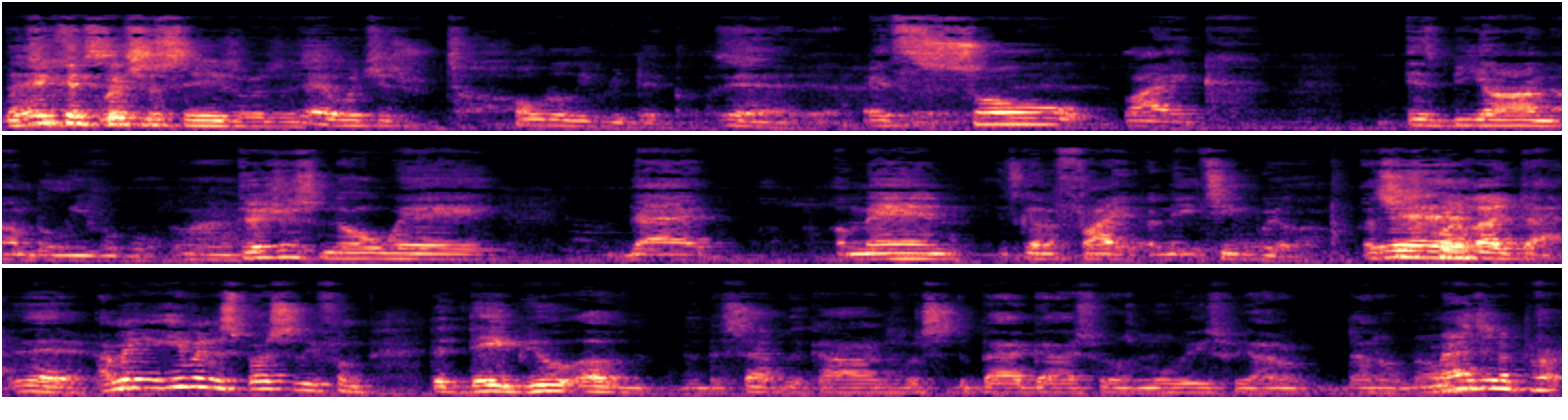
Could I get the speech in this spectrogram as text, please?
The Which is- which is- inconsistencies were just Yeah, which is totally ridiculous. yeah, yeah. It's so like it's beyond unbelievable. Right. There's just no way that a man is gonna fight an 18 wheeler. Let's just put it like that. Yeah, I mean, even especially from the debut of the Decepticons, which is the bad guys for those movies. For y'all don't, that don't know. Imagine a per-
